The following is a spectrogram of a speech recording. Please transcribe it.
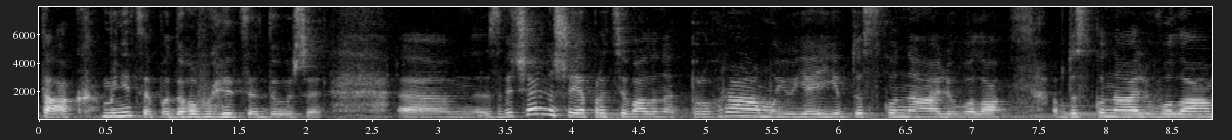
Так, мені це подобається дуже. Ем, Звичайно, що я працювала над програмою, я її вдосконалювала, вдосконалювала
